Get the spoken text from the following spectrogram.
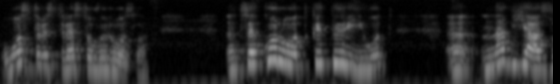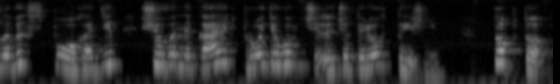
гострий стресовий розлад. Е, Це короткий період нав'язливих спогадів, що виникають протягом ч- чотирьох тижнів. Тобто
